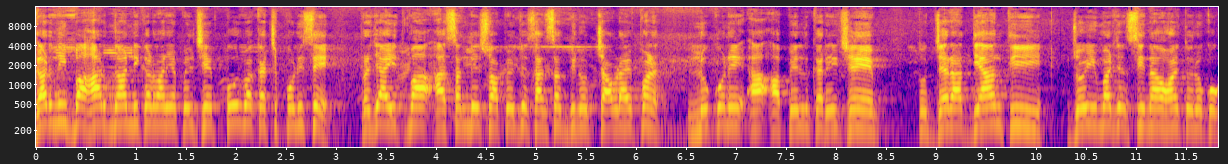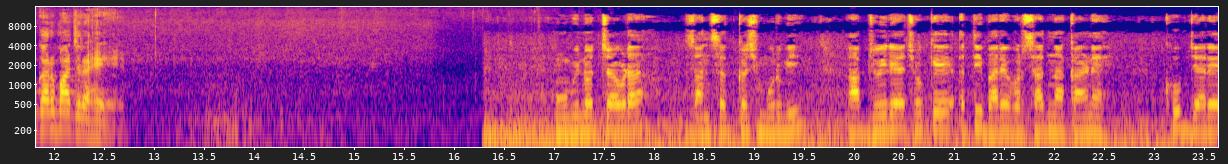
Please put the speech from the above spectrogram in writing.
ઘરની બહાર ન નીકળવાની અપીલ છે. પૂર્વ કચ્છ પોલીસે પ્રજાહિતમાં આ સંદેશો આપ્યો છે. સાંસદ વિનોદ ચાવડાએ પણ લોકોને આ અપીલ કરી છે. તો જરા ધ્યાનથી જો ઇમરજન્સી ના હોય તો લોકો ઘરમાં જ રહે. હું વિનોદ ચાવડા, સાંસદ કચ્છ મોરબી. આપ જોઈ રહ્યા છો કે અતિ ભારે વરસાદના કારણે ખૂબ જ્યારે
